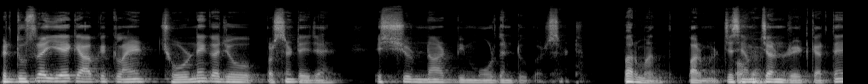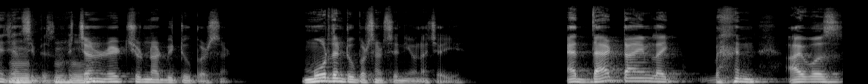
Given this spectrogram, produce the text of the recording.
پھر دوسرا یہ ہے کہ آپ کے کلائنٹ چھوڑنے کا جو پرسنٹیج ہے it should not be more than two percent per month per month جیسے ہم چرن ریٹ کرتے ہیں agency business churn rate should not be two percent more than two percent سے نہیں ہونا چاہیے۔ At that time like when I was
